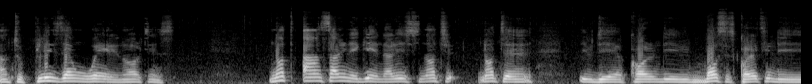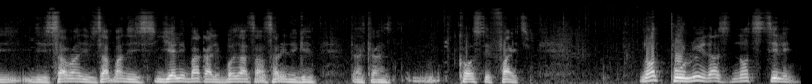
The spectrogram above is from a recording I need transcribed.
and to please them well in all things. Not answering again. That is not not uh, if the the boss is correcting the the servant, the servant is yelling back at the boss that's answering again. That can cause a fight. Not polluting. That's not stealing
